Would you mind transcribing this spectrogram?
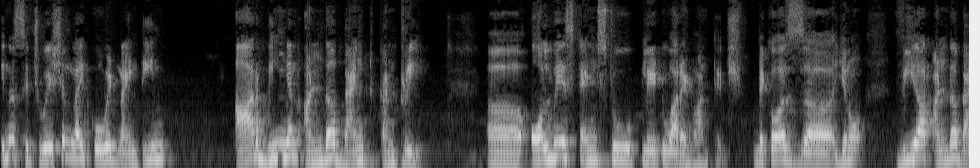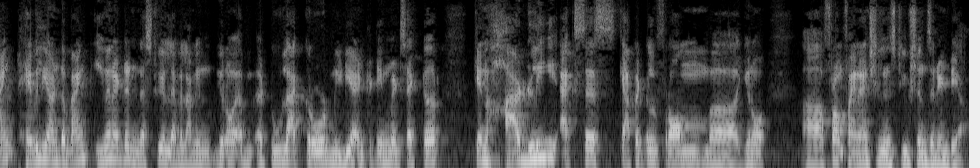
in a situation like COVID nineteen, our being an underbanked country uh, always tends to play to our advantage because uh, you know we are underbanked, heavily underbanked, even at an industrial level. I mean, you know, a, a two lakh crore media entertainment sector can hardly access capital from uh, you know uh, from financial institutions in India.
